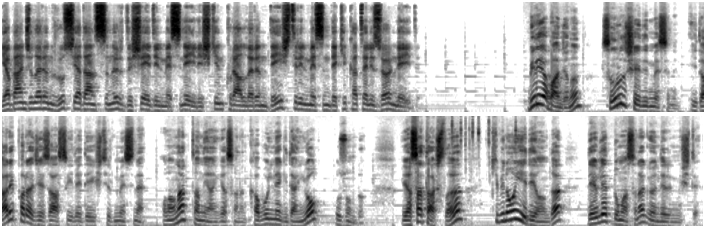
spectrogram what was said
Yabancıların Rusya'dan sınır dışı edilmesine ilişkin kuralların değiştirilmesindeki katalizör neydi? Bir yabancının sınır dışı edilmesinin idari para cezası ile değiştirilmesine olanak tanıyan yasanın kabulüne giden yol uzundu. Yasa taslağı 2017 yılında Devlet Duması'na gönderilmişti.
